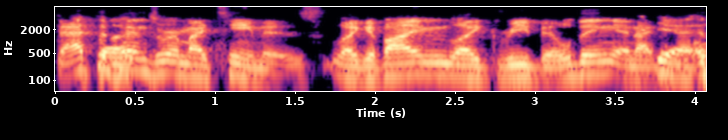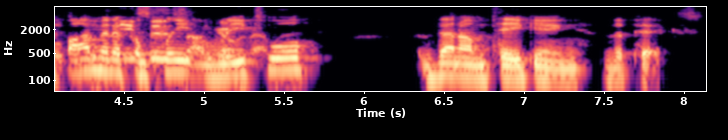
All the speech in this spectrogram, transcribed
That But- depends where my team is. Like if I'm like rebuilding and I Yeah, if I'm in a pieces, complete I'm going that way. retool, then I'm taking the picks.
